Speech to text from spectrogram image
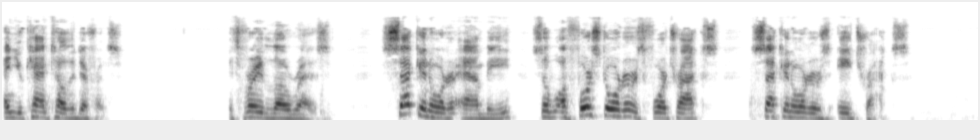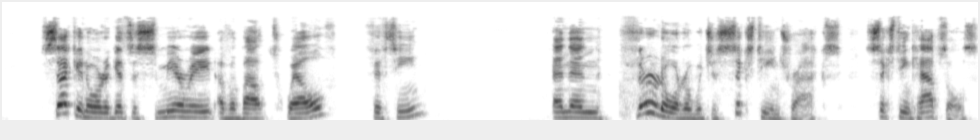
and you can't tell the difference. It's very low res. Second order ambi, so a first order is four tracks, second order is eight tracks. Second order gets a smear rate of about 12, 15. And then third order, which is 16 tracks, 16 capsules,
